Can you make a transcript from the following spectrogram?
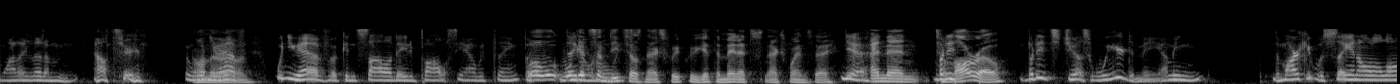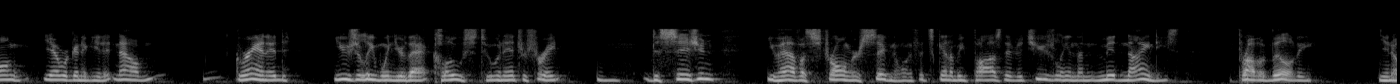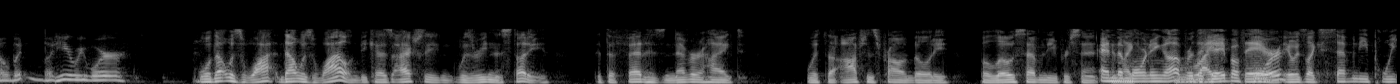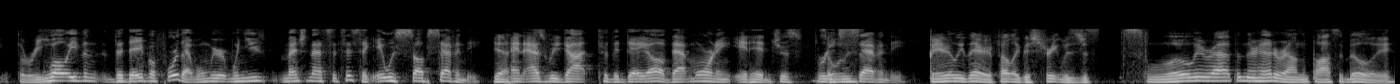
why they let them out there when On you have own. when you have a consolidated policy. I would think. But well, we'll, we'll get some always. details next week. We get the minutes next Wednesday. Yeah. And then But it's- tomorrow, But it's just weird to me. I mean, the market was saying all along, yeah, we're going to get it. Now, granted, usually when you're that close to an interest rate decision, you have a stronger signal. If it's going to be positive, it's usually in the mid 90s probability, you know. But but here we were. Well, that was wi- that was wild because I actually was reading a study that the Fed has never hiked with the options probability below seventy percent. And the morning of or the day before? it was like seventy point three. well, even the day before that, when we were when you mentioned that statistic, it was sub seventy. Yeah. And as we got to the day of that morning, it had just breached was- seventy. barely there. It felt like the street was just slowly wrapping their head around the possibility.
